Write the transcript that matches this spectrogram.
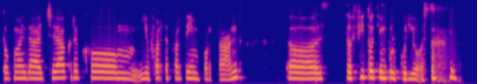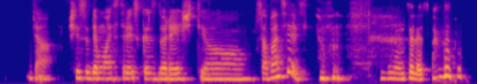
Tocmai de aceea cred că e foarte, foarte important uh, să fii tot timpul curios. Da, și să demonstrezi că îți dorești uh, să avansezi. Bineînțeles.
